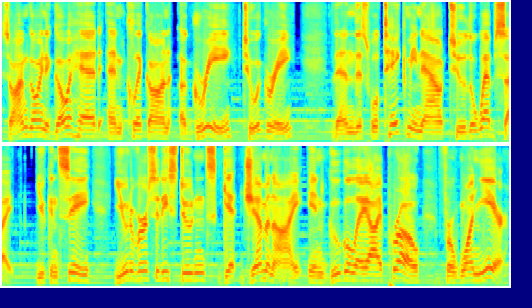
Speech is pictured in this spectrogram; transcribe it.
So I'm going to go ahead and click on Agree to agree. Then this will take me now to the website. You can see university students get Gemini in Google AI Pro for one year.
